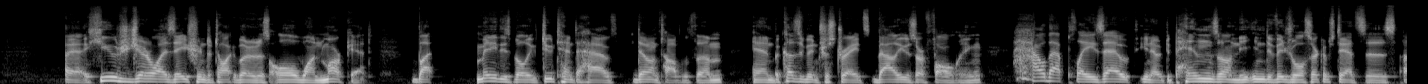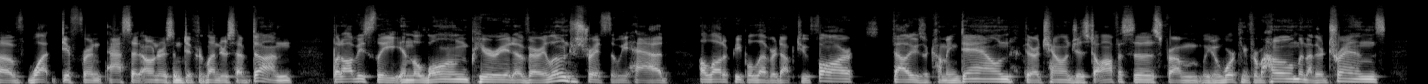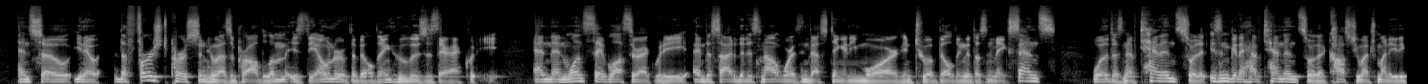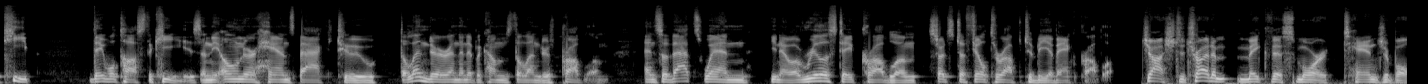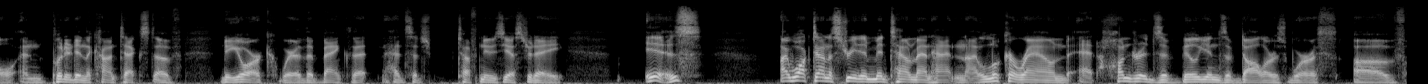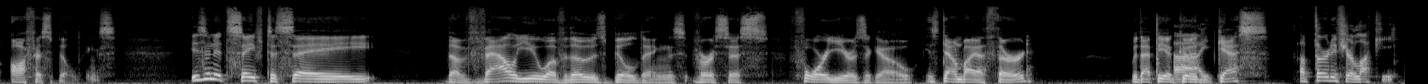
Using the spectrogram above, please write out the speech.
a huge generalization to talk about it as all one market. But many of these buildings do tend to have debt on top of them. And because of interest rates, values are falling. How that plays out, you know, depends on the individual circumstances of what different asset owners and different lenders have done. But obviously, in the long period of very low interest rates that we had, a lot of people levered up too far. Values are coming down. There are challenges to offices from you know, working from home and other trends. And so, you know, the first person who has a problem is the owner of the building who loses their equity. And then once they've lost their equity and decided that it's not worth investing anymore into a building that doesn't make sense, or that doesn't have tenants, or that isn't going to have tenants, or that costs too much money to keep, they will toss the keys. And the owner hands back to the lender, and then it becomes the lender's problem. And so that's when, you know, a real estate problem starts to filter up to be a bank problem. Josh, to try to make this more tangible and put it in the context of New York, where the bank that had such tough news yesterday is, I walk down a street in Midtown Manhattan. I look around at hundreds of billions of dollars worth of office buildings. Isn't it safe to say the value of those buildings versus four years ago is down by a third? Would that be a good uh, guess? A third if you're lucky.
